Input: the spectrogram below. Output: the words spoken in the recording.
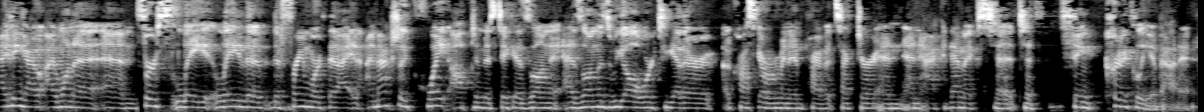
I think I, I want to um, first lay lay the the framework that I, I'm actually quite optimistic as long as long as we all work together across government and private sector and, and academics to to think critically about it.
